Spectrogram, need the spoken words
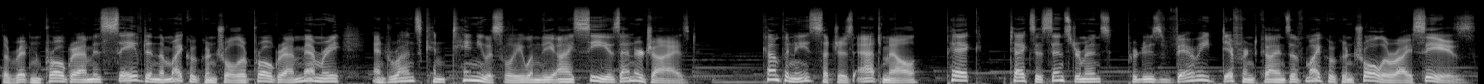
The written program is saved in the microcontroller program memory and runs continuously when the IC is energized. Companies such as Atmel, PIC, Texas Instruments produce very different kinds of microcontroller ICs.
